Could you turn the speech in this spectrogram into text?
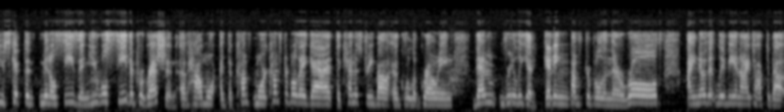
you skip the middle season, you will see the progression of how more the com- more comfortable they get, the chemistry bo- uh, growing, them really get getting comfortable in their roles. I know that Libby and I talked about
